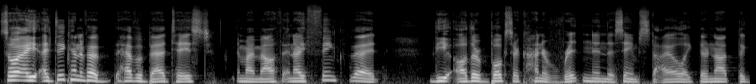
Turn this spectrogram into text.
So I, I did kind of have, have a bad taste in my mouth, and I think that the other books are kind of written in the same style. Like they're not the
